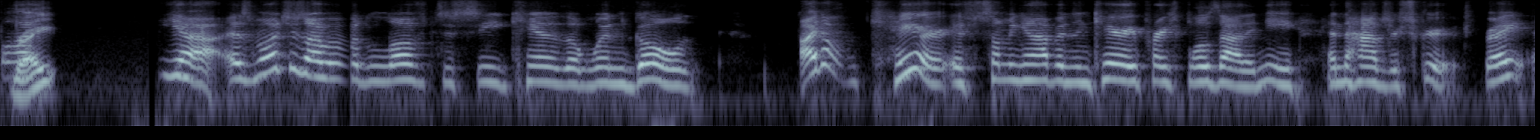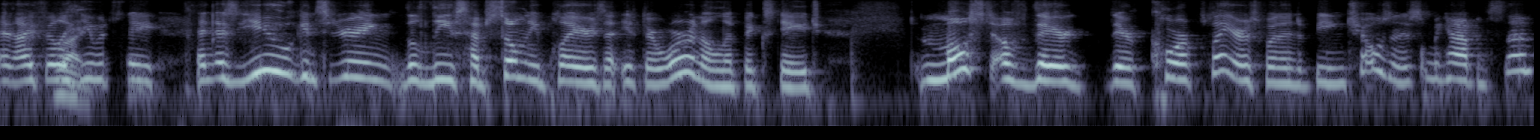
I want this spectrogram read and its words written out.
Well, right? Yeah, as much as I would love to see Canada win gold, I don't care if something happens and Carey Price blows out a knee and the Habs are screwed, right? And I feel like Right. you would say, and as you considering the Leafs have so many players that if there were an Olympic stage, most of their their core players would end up being chosen. If something happens to them,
